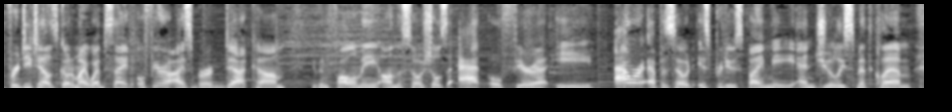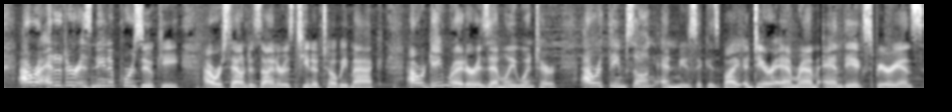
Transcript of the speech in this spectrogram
For details, go to my website, ophiraeisenberg.com. You can follow me on the socials at Ophira E. Our episode is produced by me and Julie Smith Clem. Our editor is Nina Porzuki. Our sound designer is Tina Toby Mack. Our game writer is Emily Winter. Our theme song and music is by Adir Amram and The Experience.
